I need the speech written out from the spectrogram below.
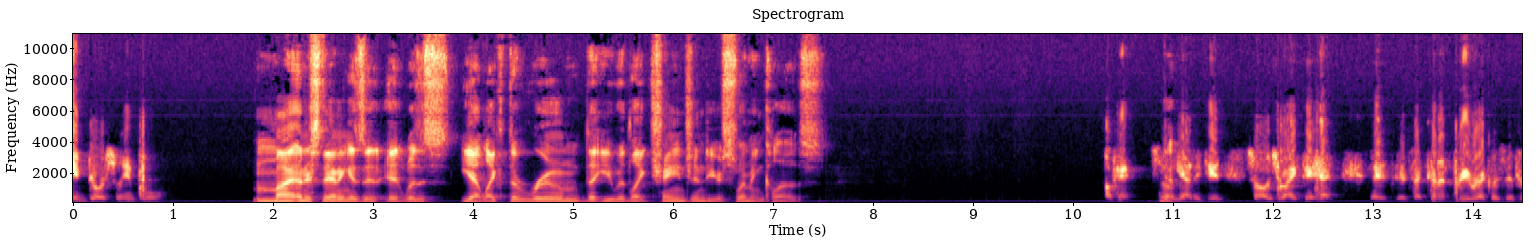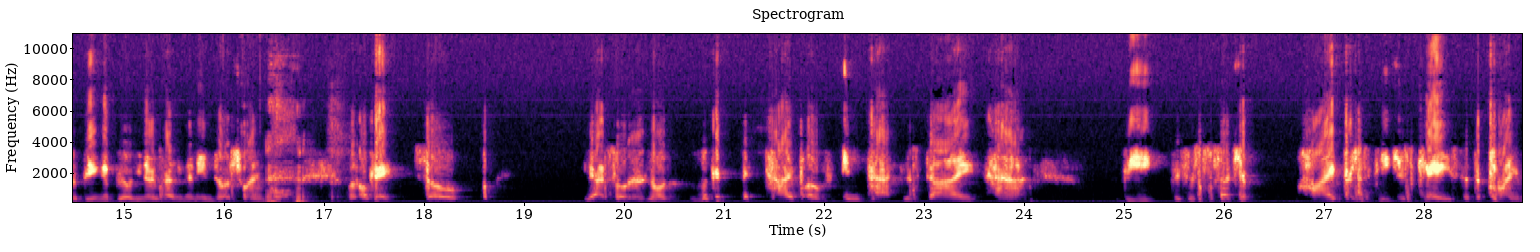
indoor swimming pool? My understanding is it, it was yeah like the room that you would like change into your swimming clothes. Okay, so yeah, yeah they did. So I was right. They had it's a kind of prerequisite for being a billionaire having an indoor swimming pool. but okay, so yeah, so you know, look at the type of impact this guy had. The this is such a high prestigious case that the Prime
